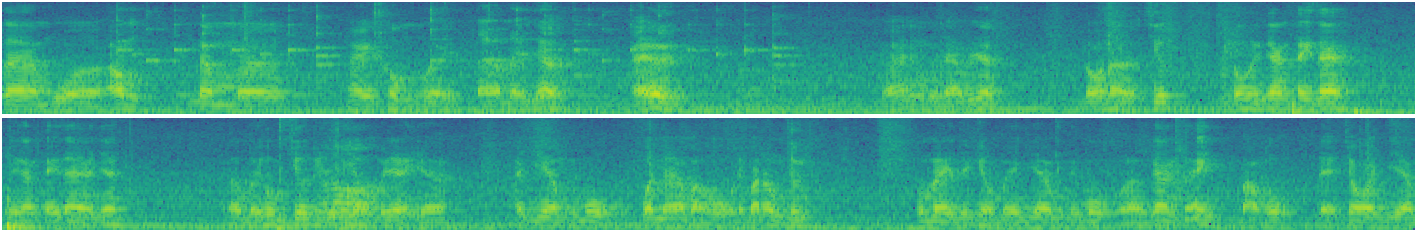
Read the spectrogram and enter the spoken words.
gia mùa ong năm uh, 2018 này nhá. Đấy ơi. Đó, 2018 đấy nhá. Đó là chiếc đôi găng tay ra đây găng tay ra nhá. À, mấy hôm trước thì giới thiệu với lại anh em cái bộ quần áo bảo hộ để bắt ong rừng. Hôm nay giới thiệu với anh em cái bộ găng tay bảo hộ để cho anh em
